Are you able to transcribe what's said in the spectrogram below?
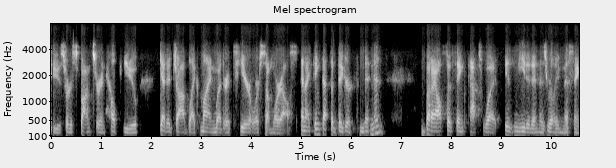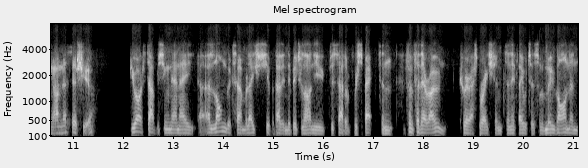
to sort of sponsor and help you get a job like mine, whether it's here or somewhere else. And I think that's a bigger commitment, but I also think that's what is needed and is really missing on this issue. You are establishing then a, a longer term relationship with that individual, aren't you? Just out of respect and for, for their own career aspirations. And if they were to sort of move on and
